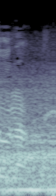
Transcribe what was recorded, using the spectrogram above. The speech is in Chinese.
टू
